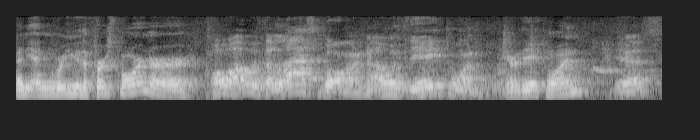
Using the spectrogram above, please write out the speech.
And, and were you the firstborn or Oh, I was the last born. I was the eighth one. you were the eighth one? Yes.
